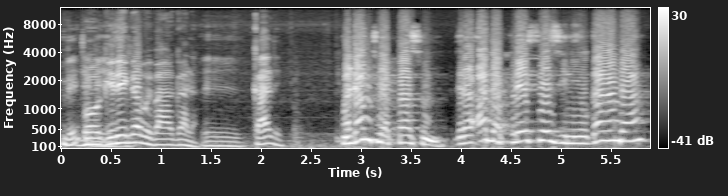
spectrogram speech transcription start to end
Boogere nga bwe baagala. Eh. kale. Madam Chairperson, there are other places in Uganda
